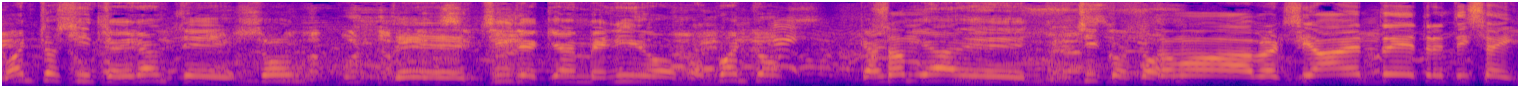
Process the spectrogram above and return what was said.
¿Cuántos integrantes son de Chile que han venido? ¿O cuántos cantidad de chicos son? Somos aproximadamente 36.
